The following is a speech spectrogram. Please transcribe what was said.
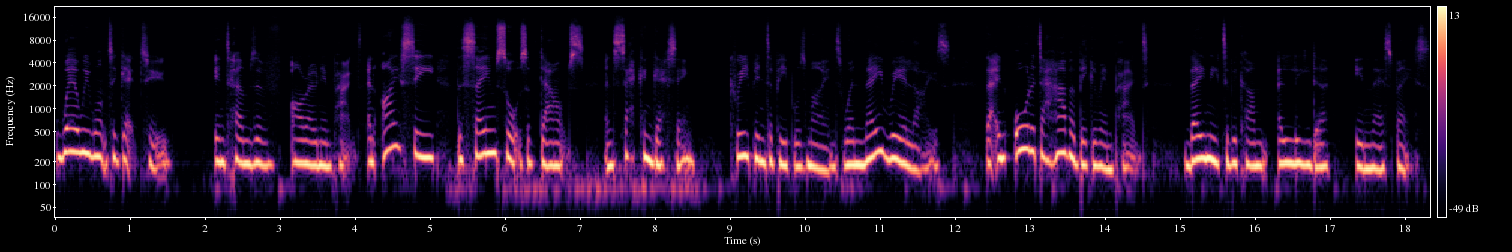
where we want to get to in terms of our own impact. And I see the same sorts of doubts and second guessing creep into people's minds when they realize that in order to have a bigger impact, they need to become a leader in their space.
